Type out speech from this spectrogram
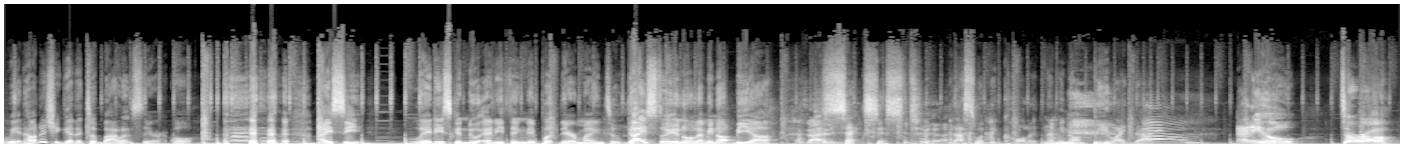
Wait, how did she get it to balance there? Oh, I see. Ladies can do anything they put their mind to. Guys, too, you know, let me not be a sexist. That's what they call it. Let me not be like that. Anywho, Turo,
